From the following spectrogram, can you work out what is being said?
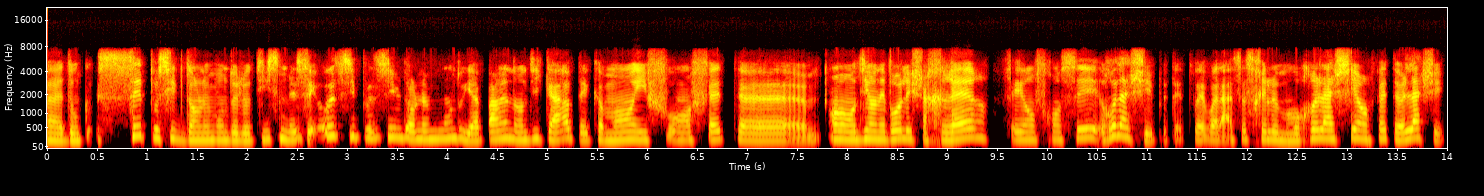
Euh, Donc, c'est possible dans le monde de l'autisme, mais c'est aussi possible dans le monde où il n'y a pas un handicap et comment il faut en fait, on dit en hébreu les chachrer et en français relâcher peut-être. Ouais, voilà, ce serait le mot relâcher en fait, lâcher,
